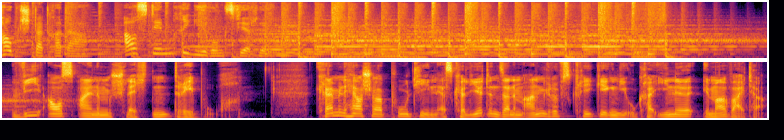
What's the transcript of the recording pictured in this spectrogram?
Hauptstadtradar aus dem Regierungsviertel. Wie aus einem schlechten Drehbuch. Kremlherrscher Putin eskaliert in seinem Angriffskrieg gegen die Ukraine immer weiter.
